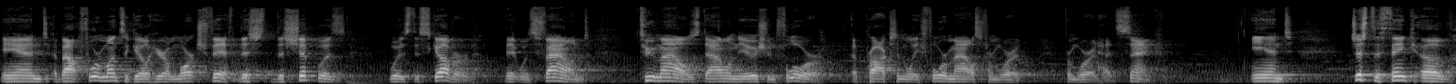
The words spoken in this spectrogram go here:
And about four months ago, here on March 5th, this, this ship was, was discovered. It was found two miles down on the ocean floor, approximately four miles from where it, from where it had sank. And just to think of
